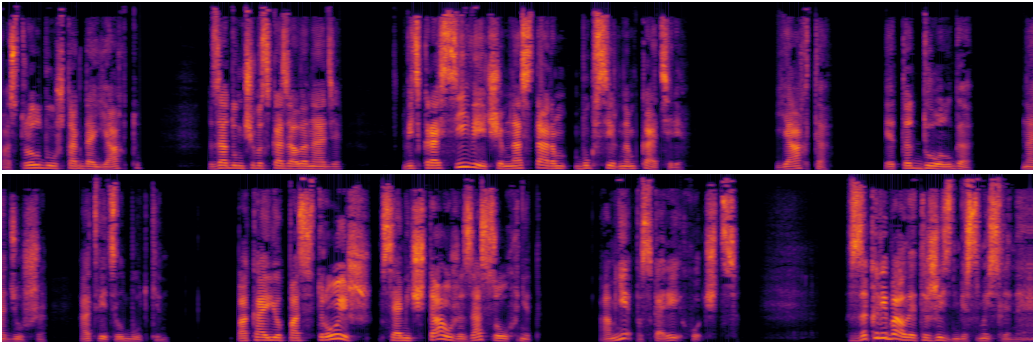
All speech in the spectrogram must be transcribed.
Построил бы уж тогда яхту, — задумчиво сказала Надя. Ведь красивее, чем на старом буксирном катере. Яхта — это долго, Надюша, — ответил Будкин. Пока ее построишь, вся мечта уже засохнет. А мне поскорей хочется. Заколебала эта жизнь бессмысленная.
